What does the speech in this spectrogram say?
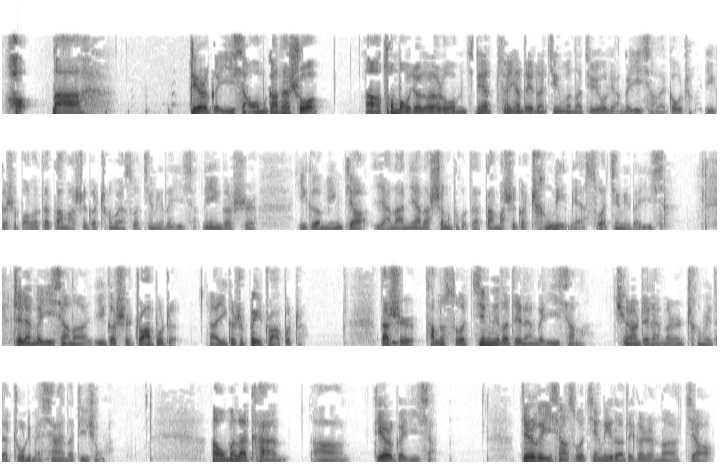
好，那第二个意象，我们刚才说啊，从某个角度来说，我们今天分享这段经文呢，就有两个意象来构成，一个是保罗在大马士革城外所经历的意象，另一个是一个名叫亚拿尼亚的圣徒在大马士革城里面所经历的意象。这两个意象呢，一个是抓捕者啊，一个是被抓捕者，但是他们所经历的这两个意象呢？却让这两个人成为在主里面相爱的弟兄了。那我们来看啊，第二个意象。第二个意象所经历的这个人呢，叫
